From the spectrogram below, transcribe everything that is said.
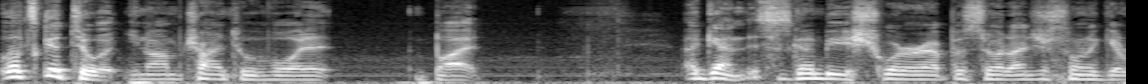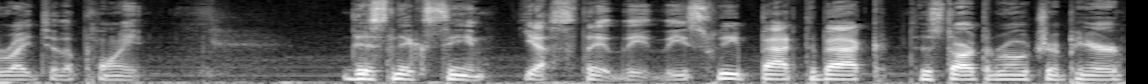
let's get to it. You know, I'm trying to avoid it, but again, this is going to be a shorter episode. I just want to get right to the point. This Knicks team, yes, they they, they sweep back to back to start the road trip here.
